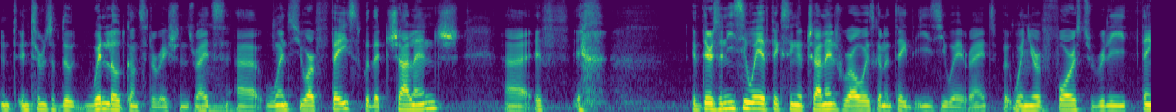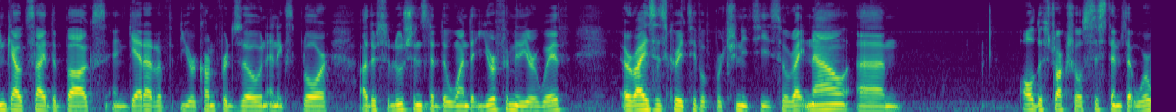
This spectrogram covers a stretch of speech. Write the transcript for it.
in, in, terms of the wind load considerations, right? Mm-hmm. once you are faced with a challenge, uh, if if there's an easy way of fixing a challenge, we're always going to take the easy way, right? But when mm-hmm. you're forced to really think outside the box and get out of your comfort zone and explore other solutions than the one that you're familiar with, arises creative opportunity. So right now, um, all the structural systems that we're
